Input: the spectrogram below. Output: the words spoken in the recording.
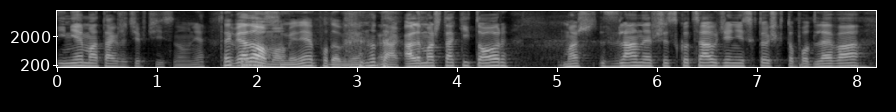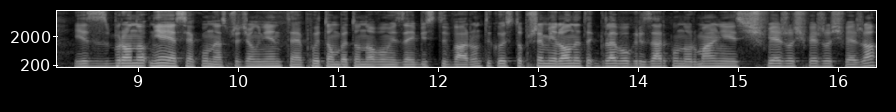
i nie ma tak, że cię wcisną, nie? Tak no wiadomo. W sumie, nie? Podobnie. No tak, ale masz taki tor, masz zlane wszystko, cały dzień jest ktoś, kto podlewa, jest zbrono, nie jest jak u nas przeciągnięte płytą betonową, jest zajebisty warun, tylko jest to przemielone glebogryzarką, normalnie jest świeżo, świeżo, świeżo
